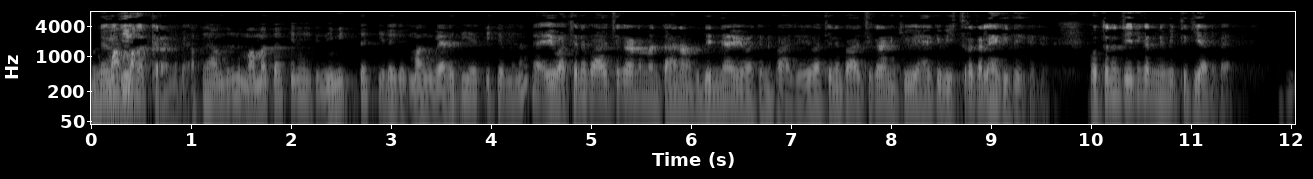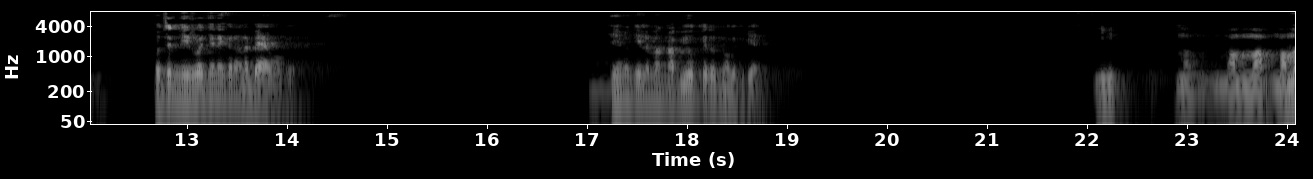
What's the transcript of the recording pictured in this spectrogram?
මොන විදිහකට කරන්න බෑ. අපි හැමදෙරේ මම දකින එක නිමිත්ත කියලා ඒක මම වැරදි ඇති එහෙමනම් නෑ ඒ වචන පාවිච්චි කරන්න මම තහනම්. දෙන්නේ නෑ මේ වචන පාවිච්චි. ඒ වචන පාවිච්චි කරන්න කිව්වේ හැකි විස්තර කළ හැකි දෙයකට. ඔතන තියෙන එක නිමිත්ත කියන්න බෑ. ඔතන නිර්වචනය කරන්න බෑ ඔක. එහෙම කියලා මම අභියෝග කරොත් මොකද කියන්නේ? මම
